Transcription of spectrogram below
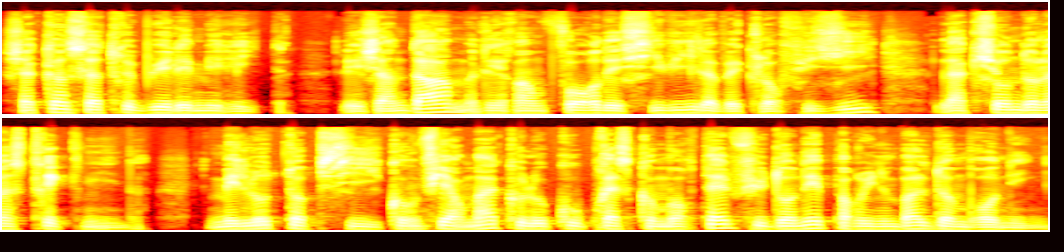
chacun s'attribuait les mérites les gendarmes, les renforts des civils avec leurs fusils, l'action de la strychnine. Mais l'autopsie confirma que le coup presque mortel fut donné par une balle d'un Browning.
